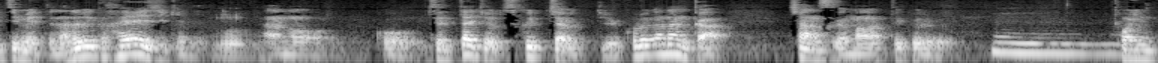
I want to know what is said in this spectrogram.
詰めてなるべく早い時期に、うん。あのこう絶対値を作っちゃうっていうこれがなんかチャンスが回ってくるうん。ポイン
